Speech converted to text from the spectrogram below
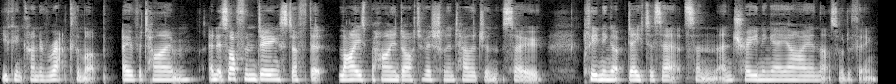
you can kind of rack them up over time. And it's often doing stuff that lies behind artificial intelligence, so cleaning up data sets and, and training AI and that sort of thing.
